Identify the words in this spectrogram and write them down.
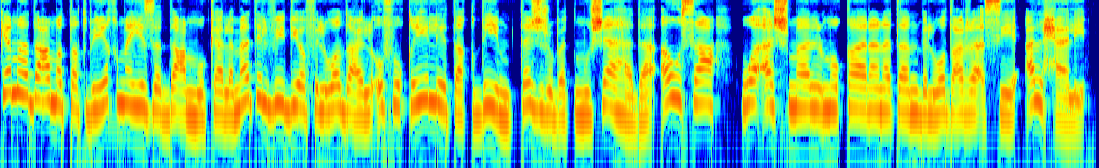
كما دعم التطبيق ميزة دعم مكالمات الفيديو في الوضع الأفقي لتقديم تجربة مشاهدة أوسع وأشمل مقارنة بالوضع الرأسي الحالي.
